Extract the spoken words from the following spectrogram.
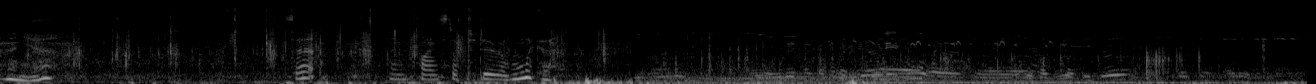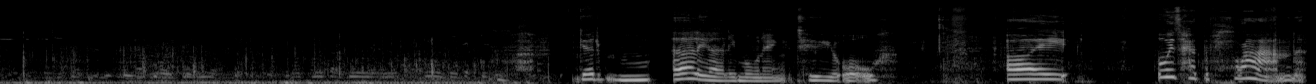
And then, yeah, that's it. And find stuff to do in Wanaka. Good early, early morning to you all. I always had the plan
